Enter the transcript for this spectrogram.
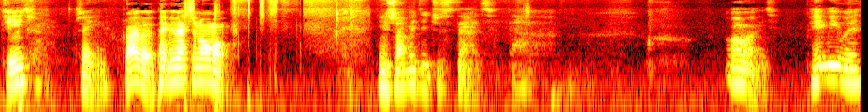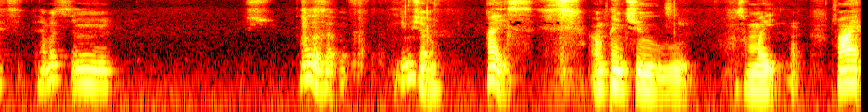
James? Saying, driver, put me back to normal. His driver did just that. Alright. Paint me with how much um how does that give me show. Nice. I'm paint you some white try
